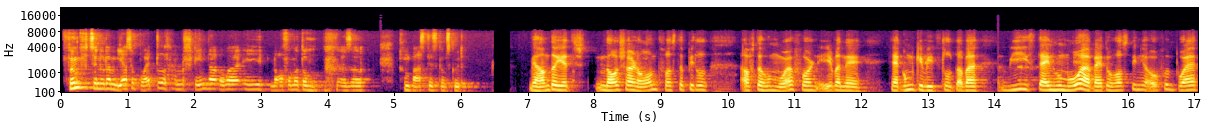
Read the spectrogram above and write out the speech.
15 oder mehr so Beutel am Ständer, aber ich laufe immer dumm. Also darum passt das ganz gut. Wir haben da jetzt nonchalant fast ein bisschen auf der humorvollen Ebene herumgewitzelt, aber wie ist dein Humor? Weil du hast ihn ja offenbar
